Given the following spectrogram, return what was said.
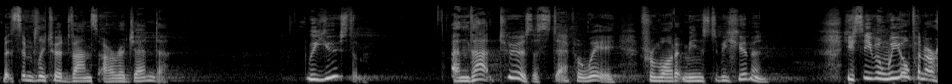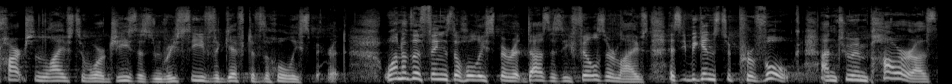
but simply to advance our agenda. We use them. And that, too, is a step away from what it means to be human. You see, when we open our hearts and lives toward Jesus and receive the gift of the Holy Spirit, one of the things the Holy Spirit does as He fills our lives is He begins to provoke and to empower us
